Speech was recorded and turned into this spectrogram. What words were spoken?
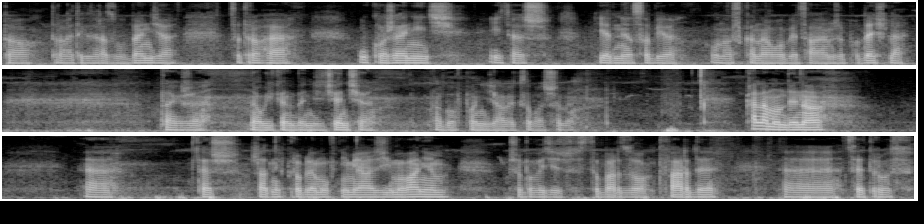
to trochę tych zrazów będzie, co trochę ukorzenić i też jednej osobie u nas kanału obiecałem, że podeślę. Także na weekend będzie cięcie albo w poniedziałek zobaczymy. Kalamondyna e, też żadnych problemów nie miała z zimowaniem. Muszę powiedzieć, że jest to bardzo twardy e, cytrus.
